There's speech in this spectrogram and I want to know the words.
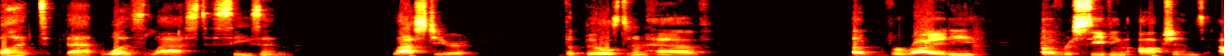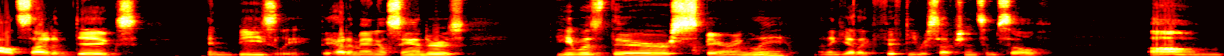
But that was last season. Last year, the Bills didn't have a variety of receiving options outside of Diggs and Beasley. They had Emmanuel Sanders he was there sparingly. I think he had like 50 receptions himself. Um,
